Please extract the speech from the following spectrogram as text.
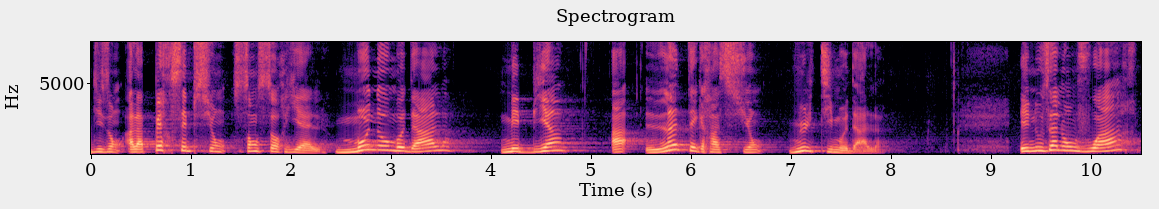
disons, à la perception sensorielle monomodale, mais bien à l'intégration multimodale. Et nous allons voir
